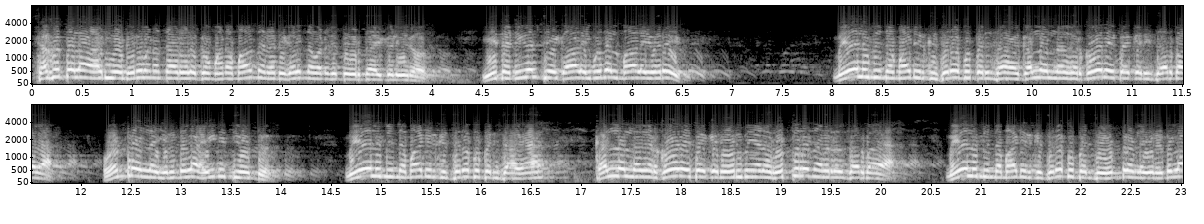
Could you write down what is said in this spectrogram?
சகுந்தலா ஆடியோ நிறுவனத்தார்களுக்கும் மனமார்ந்த நன்றி கலந்த வணக்கத்தை உறுத்தாய் கொள்கிறோம். இந்த நிகழ்ச்சியை காலை முதல் மாலை வரை மேலும் இந்த மாட்டிற்கு சிறப்பு பரிசாக கல்லல் நகர் கோவை பேக்கரி சார்பாக ஒன்றல்ல இரண்டல்ல ஐநூத்தி ஒன்று. மேலும் இந்த மாட்டிற்கு சிறப்பு பரிசாக கல்லல் நகர் கோவை பேக்கரி உரிமையாளர் ருத்துரன் அவர்கள் சார்பாக மேலும் இந்த மாட்டிற்கு சிறப்பு பரிசு ஒன்று அல்ல இரண்டுல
